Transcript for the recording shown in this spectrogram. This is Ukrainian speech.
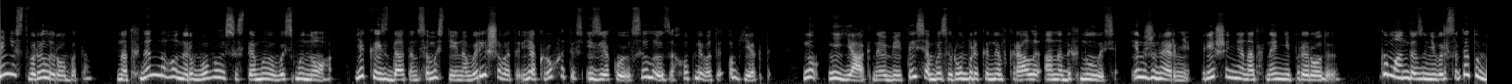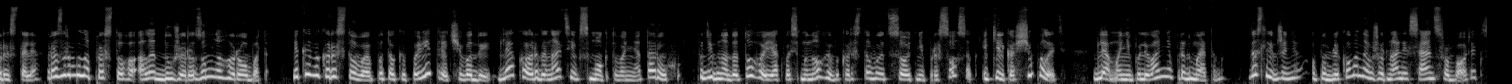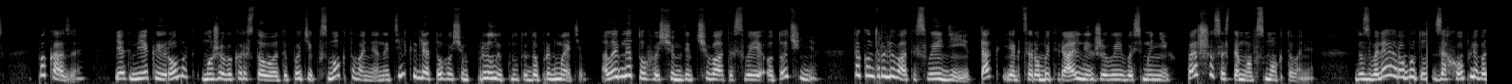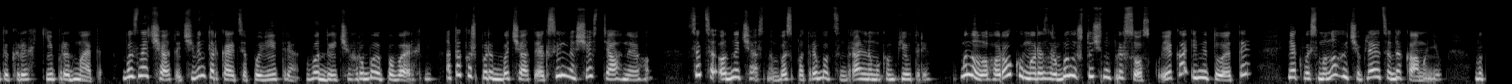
Вчені створили робота, натхненного нервовою системою восьминога, який здатен самостійно вирішувати, як рухатись і з якою силою захоплювати об'єкти. Ну ніяк не обійтися без рубрики не вкрали, а надихнулися. Інженерні рішення натхненні природою. Команда з університету Бристоля розробила простого, але дуже розумного робота, який використовує потоки повітря чи води для координації всмоктування та руху, подібно до того, як восьминоги використовують сотні присосок і кілька щупалець для маніпулювання предметами. Дослідження, опубліковане в журналі Science Robotics, показує, як м'який робот може використовувати потік всмоктування не тільки для того, щоб прилипнути до предметів, але й для того, щоб відчувати своє оточення та контролювати свої дії, так як це робить реальний живий восьминіг. Перша система всмоктування дозволяє роботу захоплювати крихкі предмети, визначати, чи він торкається повітря, води чи грубої поверхні, а також передбачати, як сильно щось тягне його. Все це одночасно, без потреби в центральному комп'ютері. Минулого року ми розробили штучну присоску, яка імітує те, як восьминоги чіпляються до каменів,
